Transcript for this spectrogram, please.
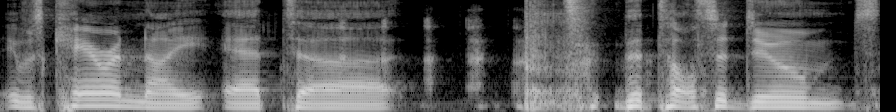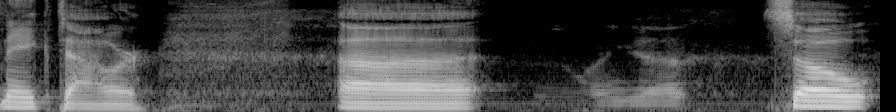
It was Karen night at uh, the Tulsa Doom Snake Tower. Uh, Oh my god. so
